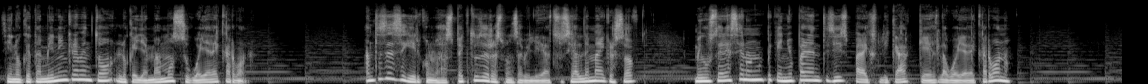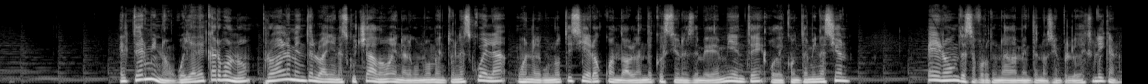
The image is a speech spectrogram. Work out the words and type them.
sino que también incrementó lo que llamamos su huella de carbono. Antes de seguir con los aspectos de responsabilidad social de Microsoft, me gustaría hacer un pequeño paréntesis para explicar qué es la huella de carbono. El término huella de carbono probablemente lo hayan escuchado en algún momento en la escuela o en algún noticiero cuando hablan de cuestiones de medio ambiente o de contaminación, pero desafortunadamente no siempre lo explican.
